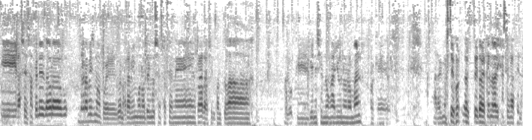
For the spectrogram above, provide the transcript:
Y las sensaciones de ahora, de ahora mismo, pues bueno, ahora mismo no tengo sensaciones raras en cuanto a, a lo que viene siendo un ayuno normal, porque ahora mismo estoy, estoy haciendo la digestión de la cena.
